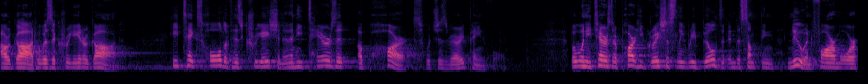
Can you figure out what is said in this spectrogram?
our God, who is a creator God. He takes hold of his creation and then he tears it apart, which is very painful. But when he tears it apart, he graciously rebuilds it into something new and far more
